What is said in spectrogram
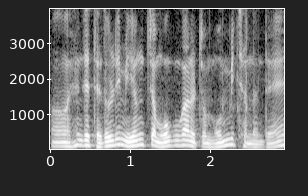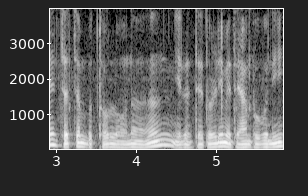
어, 현재 되돌림이 0.5 구간을 좀 못 미쳤는데 저점부터 올라오는 이런 되돌림에 대한 부분이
